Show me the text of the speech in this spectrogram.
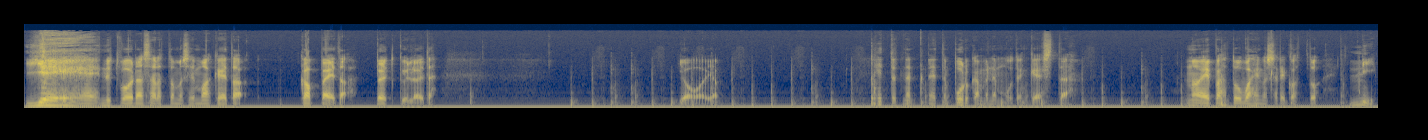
Jee! Nyt voidaan saada tommosia makeita, kapeita pötkylöitä. Joo, ja hitto, että näiden purkaminen muuten kestää. No eipähän tuu vahingossa rikottu. Niin.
